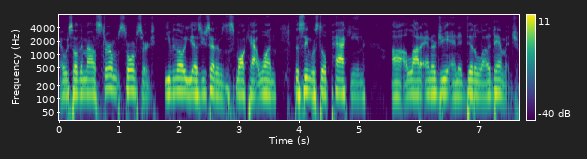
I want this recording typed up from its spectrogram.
and we saw the amount of storm storm surge even though as you said it was a small cat 1 this thing was still packing uh, a lot of energy and it did a lot of damage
